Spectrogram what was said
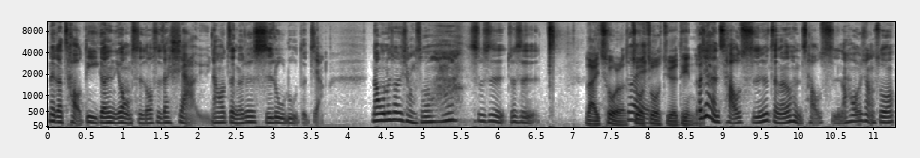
那个草地跟游泳池都是在下雨，然后整个就是湿漉漉的这样。然后我那时候就想说啊，是不是就是 来错了，做做错决定了。而且很潮湿，就整个都很潮湿。然后我就想说，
